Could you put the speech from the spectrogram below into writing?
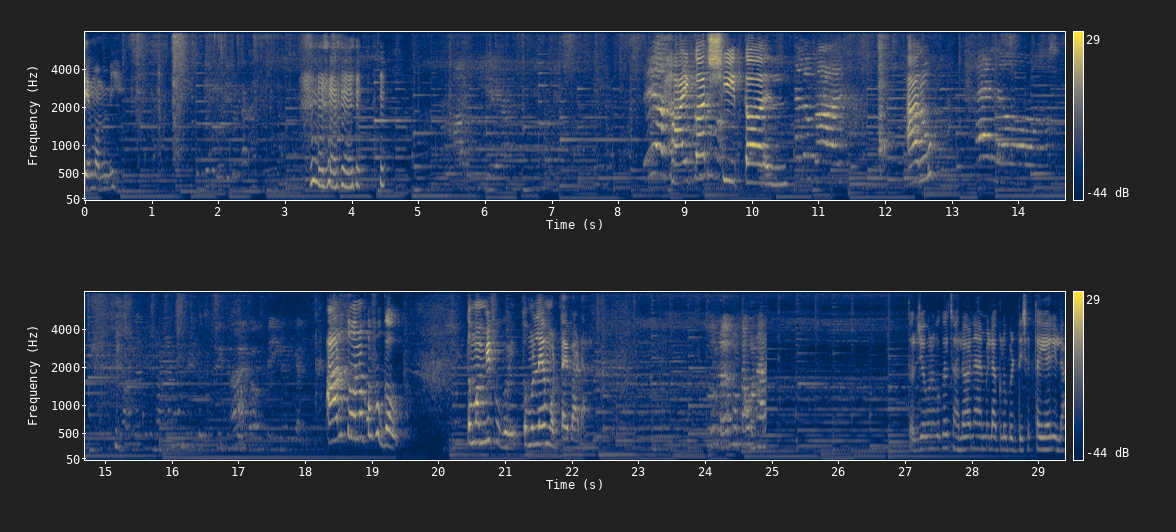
करते मम्मी. हाय कर शीतल. आरू? आरू तो नको फुगवू. तो मम्मी फुगवी तो लय मोठा आहे बाडा तर जेवण वगैरे झालं आणि आम्ही लागलो बड्डेच्या तयारीला.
